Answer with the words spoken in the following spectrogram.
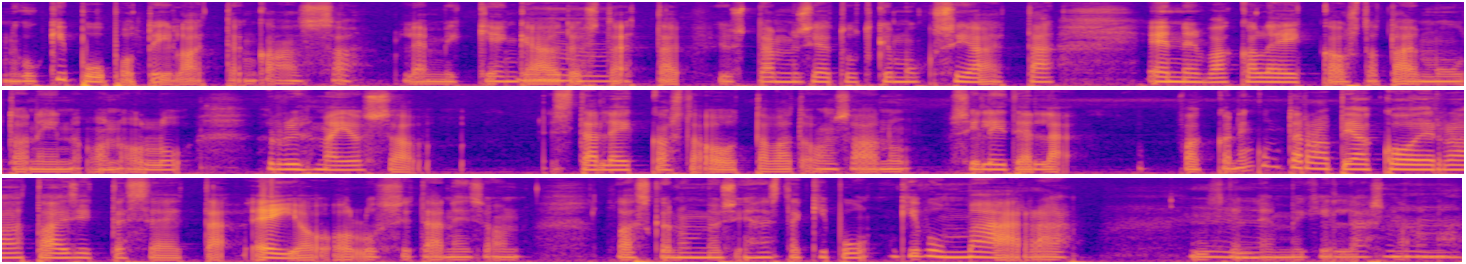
niin kuin kipupotilaiden kanssa lemmikkien käytöstä, Mm. että just tämmöisiä tutkimuksia, että ennen vaikka leikkausta tai muuta, niin on ollut ryhmä, jossa sitä leikkausta odottavat on saanut silitellä vaikka niin kuin terapiakoiraa, tai sitten se, että ei ole ollut sitä, niin se on laskenut myös ihan sitä kipu, kivun määrää mm. sen lemmikin läsnäoloa. Mm.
